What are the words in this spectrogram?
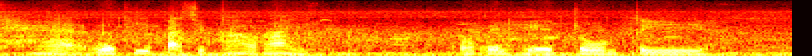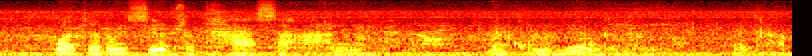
แค่เนื้อที่ 89 ไร่มาเป็นเหตุโจมตีว่าจะต้องเสื่อมศรัทธาศาลมันคนละเรื่องกันเลยนะครับ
